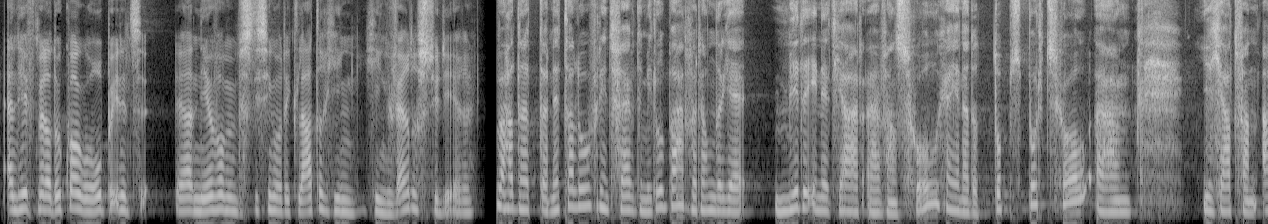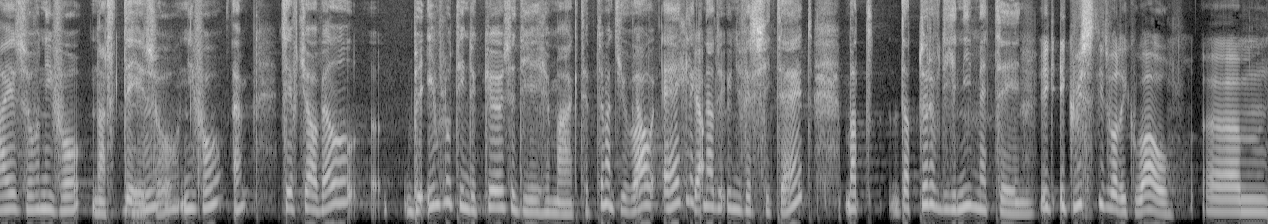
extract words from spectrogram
En heeft me dat ook wel geholpen in het ja, nemen van mijn beslissing wat ik later ging, ging verder studeren. We hadden het daarnet al over. In het vijfde middelbaar verander jij midden in het jaar eh, van school. Ga je naar de topsportschool. Ehm, je gaat van ASO-niveau naar TSO-niveau. hè. Het heeft jou wel eh, beïnvloed in de keuze die je gemaakt hebt. hè. Want je wou eigenlijk Ja. naar de universiteit, maar dat durfde je niet meteen. Ik, ik wist niet wat ik wou. Ehm,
